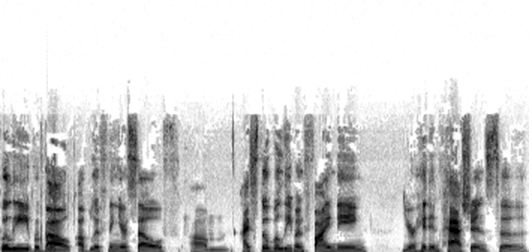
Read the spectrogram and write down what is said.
believe about uplifting yourself. Um, I still believe in finding your hidden passions to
